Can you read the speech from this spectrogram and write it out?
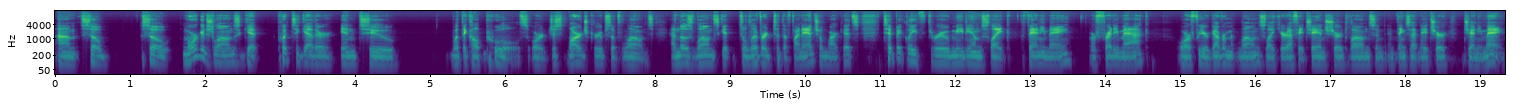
Um, so, so mortgage loans get put together into what they call pools or just large groups of loans. And those loans get delivered to the financial markets, typically through mediums like Fannie Mae or Freddie Mac, or for your government loans like your FHA insured loans and, and things that nature, Ginnie Mae.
